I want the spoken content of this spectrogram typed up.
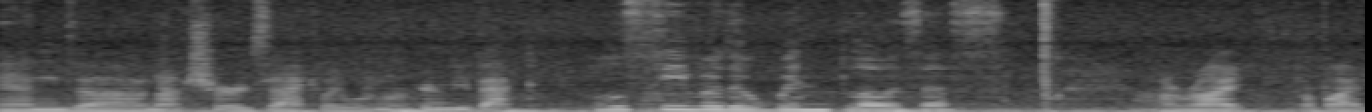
And uh, not sure exactly when we're gonna be back. We'll see where the wind blows us. All right, bye bye.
